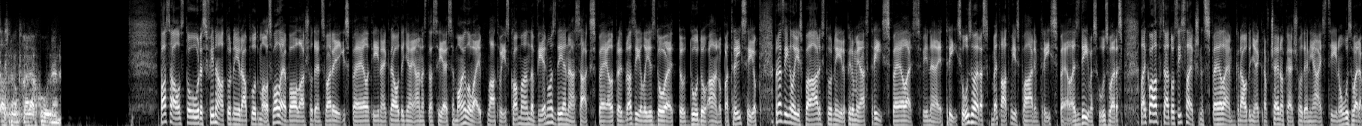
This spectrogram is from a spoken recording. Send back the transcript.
sasmelt vairāk ūdeni. Pasaules tūres fināla turnīrā pludmales volejbolā šodien svarīga spēle Tīnai Graudiņai Anastasijai Samoilovai. Latvijas komanda vienos dienā sāks spēli pret Brazīlijas duetu Dudu Anu Patrīsiju. Brazīlijas pāris turnīra pirmajās trīs spēlēs svinēja trīs uzvaras, bet Latvijas pārim trīs spēlēs divas uzvaras. Lai kvalificētos izslēgšanas spēlēm, Graudiņai Kravčenokai šodien jāizcīna uzvara.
